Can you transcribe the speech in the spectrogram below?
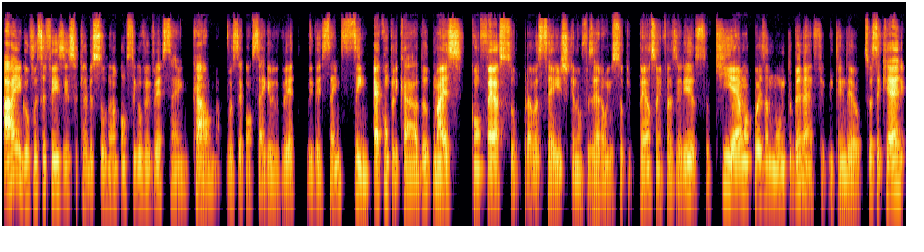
Ah, Igor, você fez isso, que absurdo, não consigo viver sem. Calma, você consegue viver, viver sem sim. É complicado, mas confesso para vocês que não fizeram isso que pensam em fazer isso, que é uma coisa muito benéfica, entendeu? Se você quer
